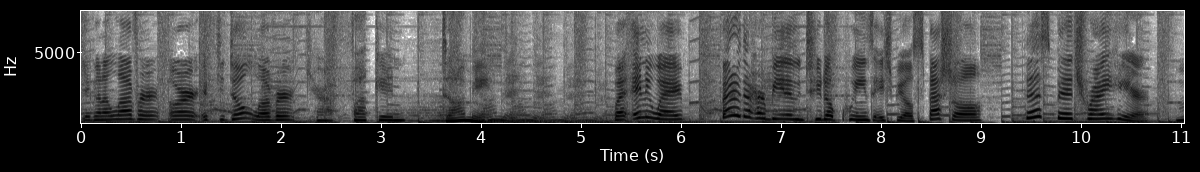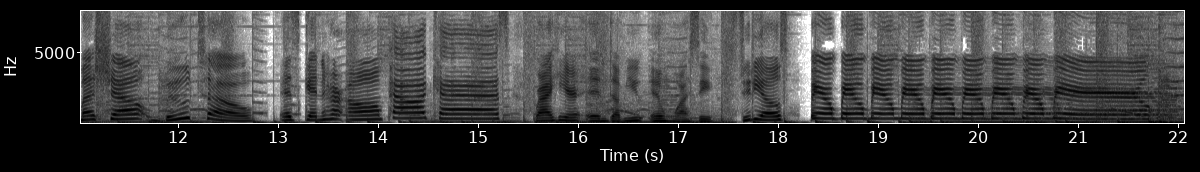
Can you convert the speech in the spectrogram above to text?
You're gonna love her, or if you don't love her, you're a fucking dummy. But anyway, better than her being in the Two Dope Queens HBO special, this bitch right here, Michelle Buteau, is getting her own podcast right here in WNYC Studios. Bam, bam, bam, bam, bam, bam, bam, bam, bam.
